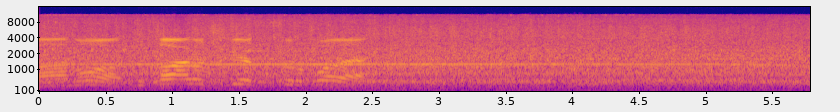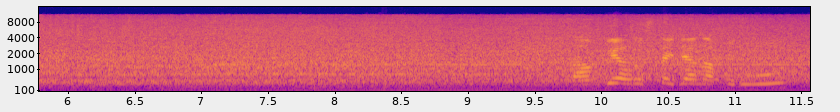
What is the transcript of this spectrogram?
А, ну, Тухану 440. Там вигрузка йде на ходу.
